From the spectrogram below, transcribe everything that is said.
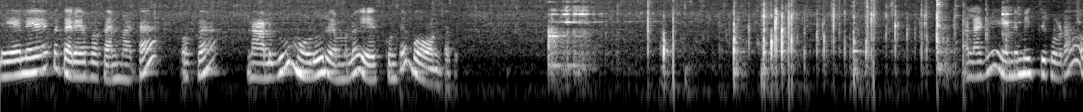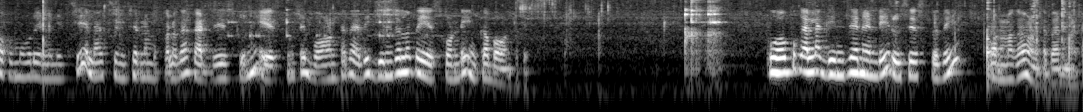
లేలేత కరివేపాకు అనమాట ఒక నాలుగు మూడు రెమ్మలు వేసుకుంటే బాగుంటుంది. అలాగే ఎండుమిర్చి కూడా ఒక మూడు ఎండుమిర్చి ఇలా చిన్న చిన్న ముక్కలుగా కట్ చేసుకుని వేసుకుంటే బాగుంటుంది. అది గింజలతో వేసుకోండి ఇంకా బాగుంటుంది. పోపు కల్లా గింజనండి రుచిస్తుంది కమ్మగా ఉంటుంది అనమాట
